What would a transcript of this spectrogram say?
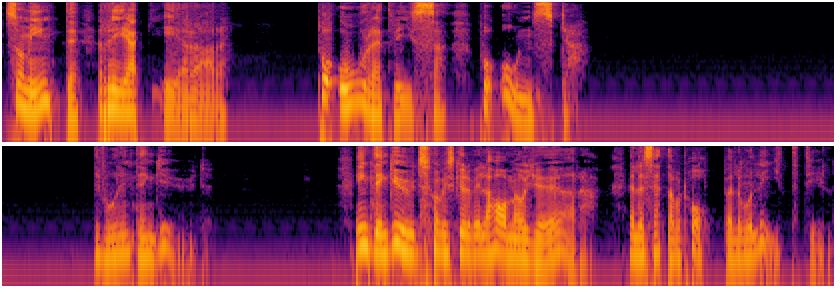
som inte reagerar på orättvisa, på ondska. Det vore inte en Gud. Inte en Gud som vi skulle vilja ha med att göra eller sätta vårt hopp eller vår lit till.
